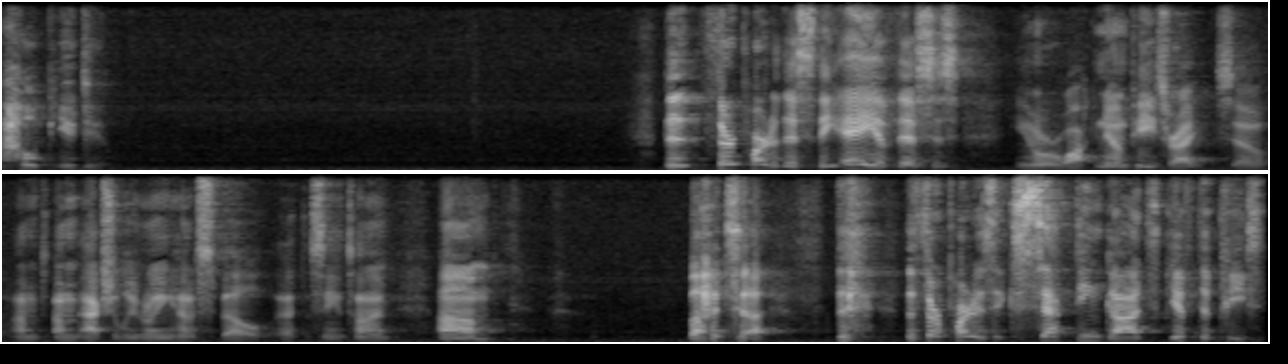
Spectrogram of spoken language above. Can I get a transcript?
I hope you do. The third part of this, the A of this is, you know, we're walking down peace, right? So I'm, I'm actually learning how to spell at the same time. Um, but uh, the, the third part is accepting God's gift of peace.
